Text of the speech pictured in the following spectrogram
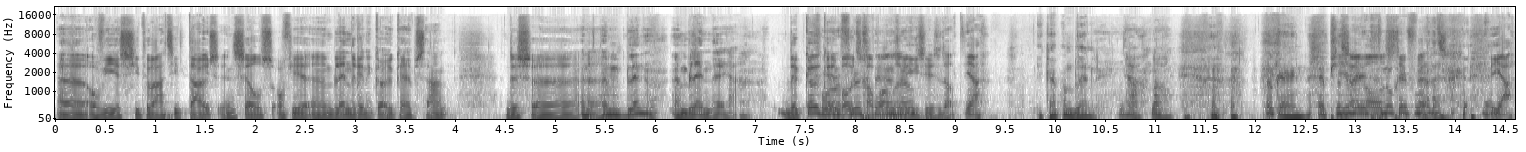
eh, over je situatie thuis en zelfs of je een blender in de keuken hebt staan. Dus, eh, Een, eh, een blender? een blender, ja. De keuken- Voor en boodschappenanalyse is dat, ja. Ik heb een blender. Ja, nou, Oké, heb je een genoeg informatie? ja,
